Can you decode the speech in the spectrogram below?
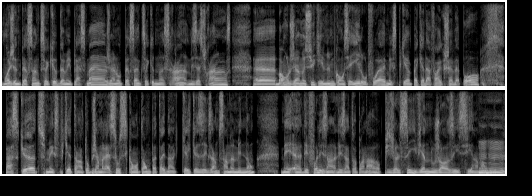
moi j'ai une personne qui s'occupe de mes placements, j'ai une autre personne qui s'occupe de mes assurances. Euh, bon, j'ai un monsieur qui est venu me conseiller l'autre fois, il m'expliquait un paquet d'affaires que je savais pas parce que tu m'expliquais tantôt, puis j'aimerais ça aussi qu'on tombe peut-être dans quelques exemples sans nommer de nom, mais euh, des fois les, les entrepreneurs, puis je le sais, ils viennent nous jaser ici en nombre. Mm-hmm.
